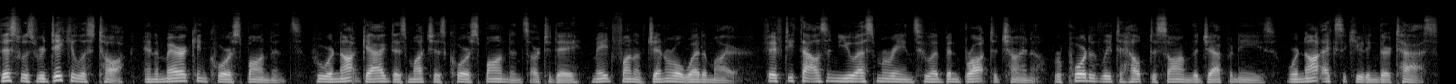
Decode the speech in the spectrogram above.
This was ridiculous talk, and American correspondents, who were not gagged as much as correspondents are today, made fun of General Wedemeyer. 50,000 U.S. Marines who had been brought to China, reportedly to help disarm the Japanese, were not executing their tasks.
